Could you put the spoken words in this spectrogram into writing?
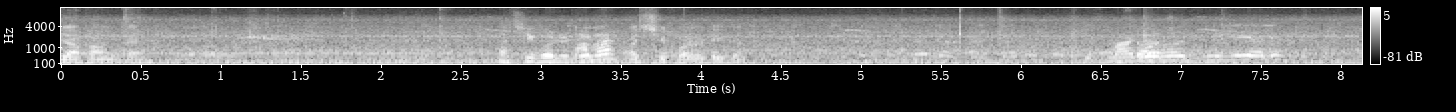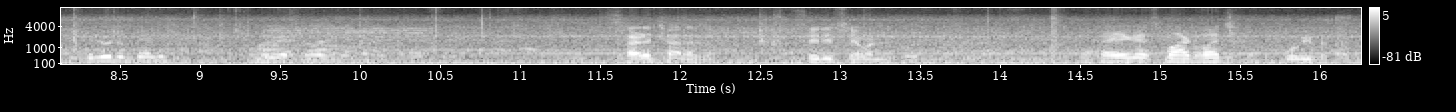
जापान का है। अच्छी क्वालिटी का। अच्छी क्वालिटी का। साढ़े चार हज़ार. सीरीज़ सेवन बताइएगा स्मार्ट वॉच वो भी बता दें.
